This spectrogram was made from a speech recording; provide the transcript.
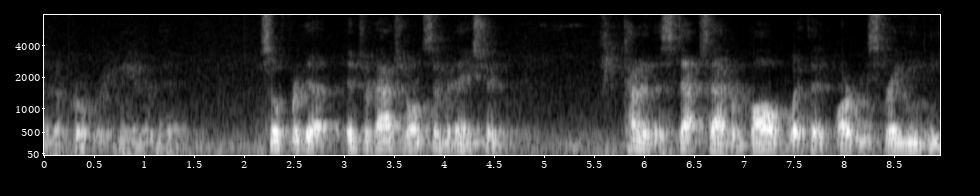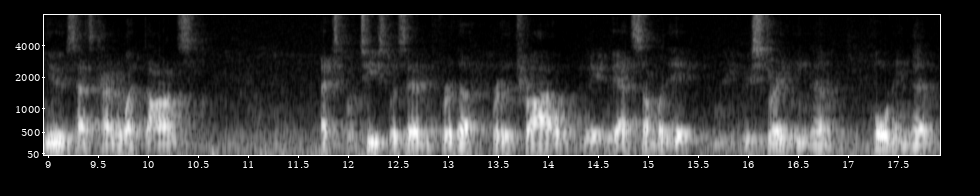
an appropriate manner then. So for the intravaginal insemination, kind of the steps that are involved with it are restraining the ewes. That's kind of what Don's expertise was in for the for the trial. We, we had somebody re- restraining them, holding them.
